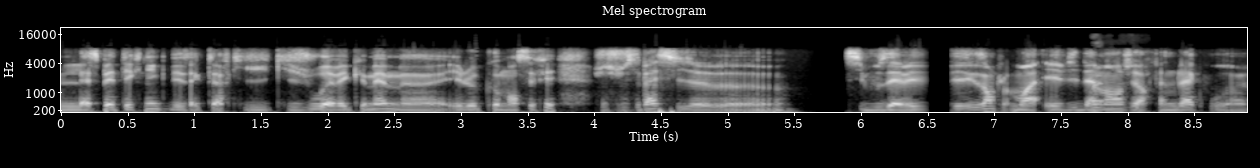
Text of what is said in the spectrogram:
l'aspect technique des acteurs qui, qui jouent avec eux-mêmes euh, et le comment c'est fait. Je, je sais pas si euh, si vous avez des exemples. Moi, évidemment, j'ai Orphan Black où euh,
